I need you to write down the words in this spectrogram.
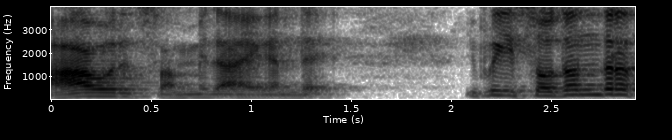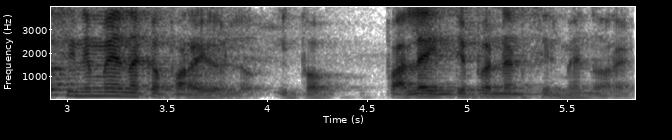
ആ ഒരു സംവിധായകന്റെ ഇപ്പോൾ ഈ സ്വതന്ത്ര സിനിമ എന്നൊക്കെ പറയുമല്ലോ. ഇപ്പം പല ഇൻഡിപെൻഡന്റ് സിനിമ എന്ന് പറയും.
